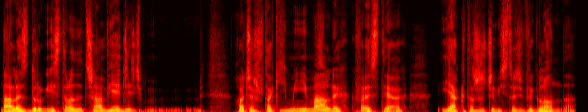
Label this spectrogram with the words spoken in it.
no ale z drugiej strony trzeba wiedzieć, chociaż w takich minimalnych kwestiach, jak ta rzeczywistość wygląda.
